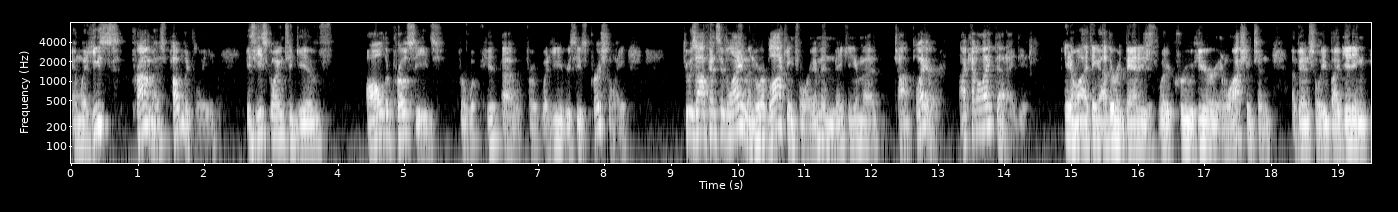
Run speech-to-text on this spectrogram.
And what he's promised publicly is he's going to give all the proceeds for what he, uh, for what he receives personally to his offensive linemen who are blocking for him and making him a top player. I kind of like that idea. You know, I think other advantages would accrue here in Washington eventually by getting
